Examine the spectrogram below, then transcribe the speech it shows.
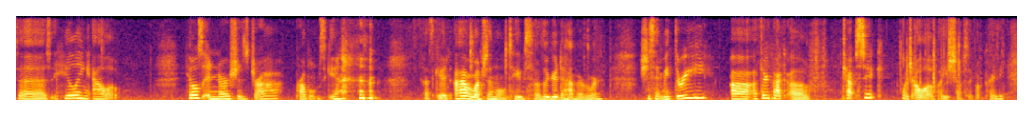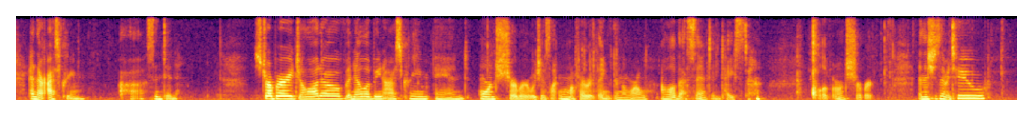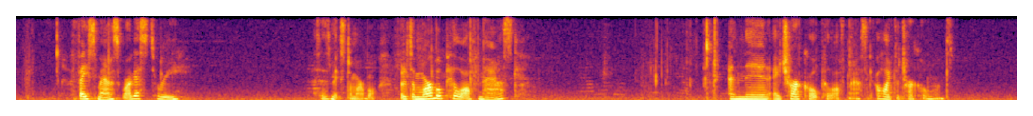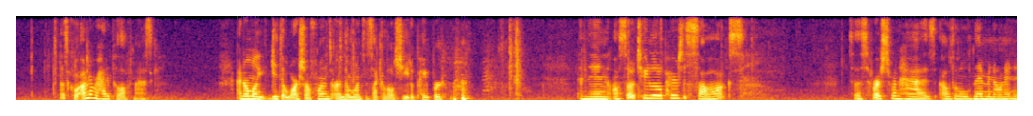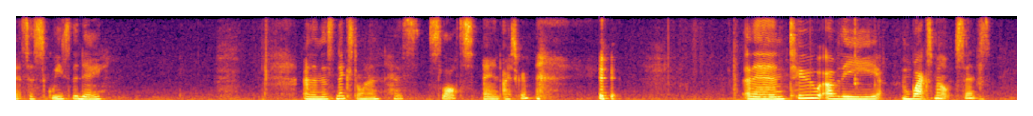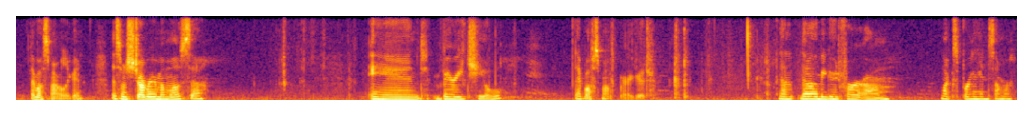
says healing aloe. Heals and nourishes dry, problem skin. That's good. I have a bunch of them little tubes, so they're good to have everywhere. She sent me three, uh, a three pack of chapstick, which I love. I use chapstick like crazy. And they're ice cream uh, scented. Strawberry gelato, vanilla bean ice cream, and orange sherbet, which is like one of my favorite things in the world. I love that scent and taste. I love orange sherbet. And then she sent me two face masks, well I guess three. It says mixed to marble. But it's a marble peel-off mask and then a charcoal peel-off mask. I like the charcoal ones. That's cool. I've never had a peel-off mask. I normally get the wash-off ones or the ones that's like a little sheet of paper. and then also two little pairs of socks. So this first one has a little lemon on it and it says squeeze the day. And then this next one has sloths and ice cream. and then two of the wax melt scents. They both smell really good. This one's strawberry mimosa and berry chill. They both smell very good. Now, that'll be good for um, like spring and summer.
